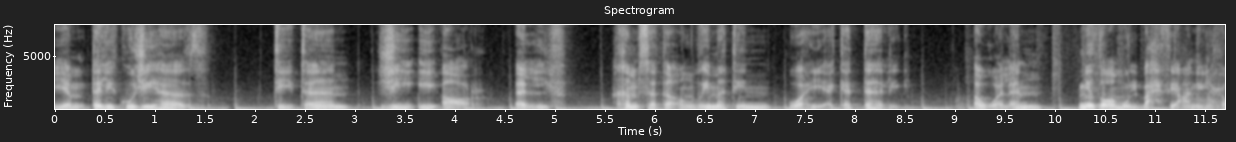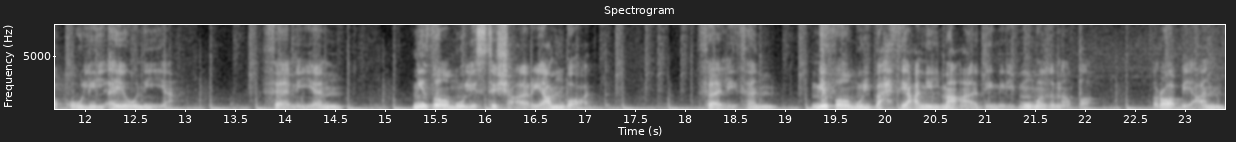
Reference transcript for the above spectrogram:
يمتلك جهاز TITAN GER 1000 خمسة أنظمة وهي كالتالي: أولاً نظام البحث عن الحقول الأيونية. ثانياً نظام الاستشعار عن بعد. ثالثاً نظام البحث عن المعادن الممغنطة. رابعاً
